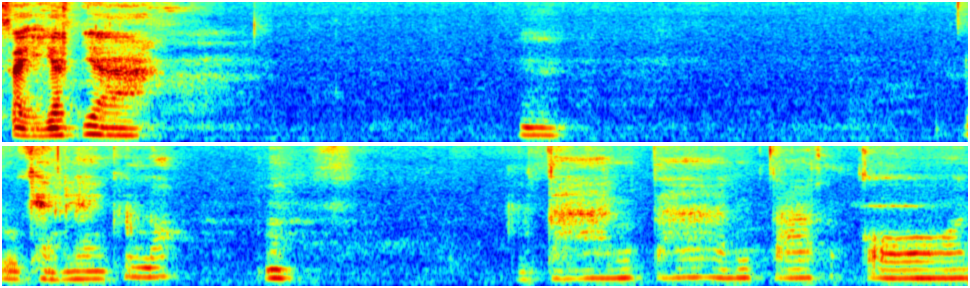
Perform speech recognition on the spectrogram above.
ใส่ยัดยา อืมดูแข็งแรงขึ้นเนาะดูตาดูตาดูตาสักก่อน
